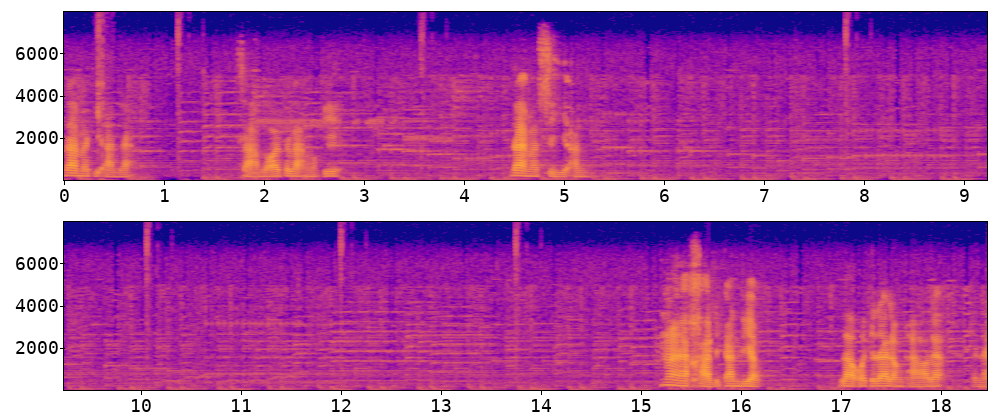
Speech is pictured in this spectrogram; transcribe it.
ได้มากี่อันแล้วสามร้อยพลังเมื่อกี้ ได้มาสี่อัน ขาดอีกอันเดียว เราก็จะได้รองเท้าแล้วเห็นไหม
